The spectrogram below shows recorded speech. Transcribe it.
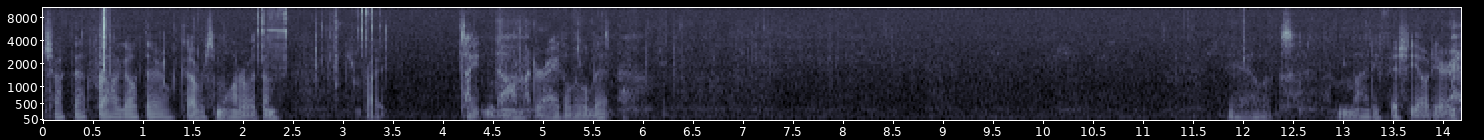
Chuck that frog out there. We'll cover some water with him. Tighten down my drag a little bit. Yeah, it looks mighty fishy out here.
